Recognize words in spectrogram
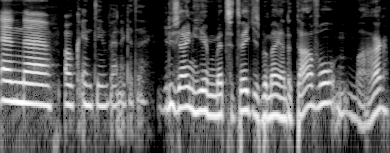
en uh, ook in team Panic Attack. Jullie zijn hier met z'n tweetjes bij mij aan de tafel, maar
